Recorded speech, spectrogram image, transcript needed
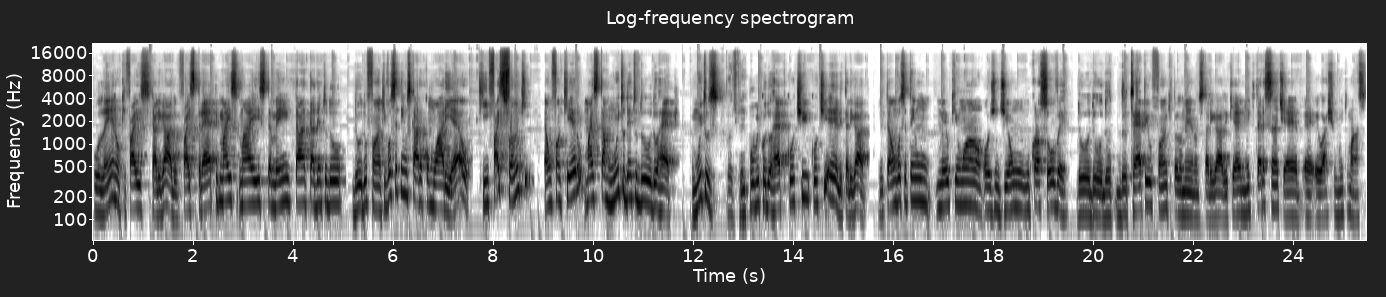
o Leno, que faz, tá ligado? Faz trap, mas, mas também tá, tá dentro do, do, do funk. E você tem uns caras como o Ariel, que faz funk, é um funkeiro, mas tá muito dentro do, do rap. Muitos, um público do rap curte, curte ele, tá ligado? Então você tem um meio que uma, hoje em dia, um, um crossover do, do, do, do trap e o funk, pelo menos, tá ligado? Que é muito interessante, é, é- eu acho muito massa.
